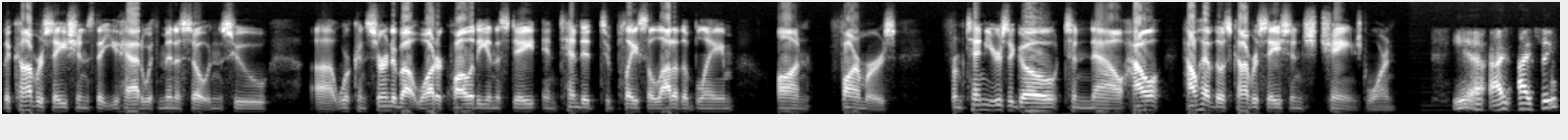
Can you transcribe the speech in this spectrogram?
the conversations that you had with Minnesotans who uh, were concerned about water quality in the state and tended to place a lot of the blame on farmers. From 10 years ago to now, how, how have those conversations changed, Warren? Yeah, I, I think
